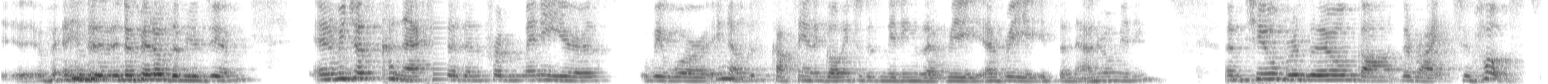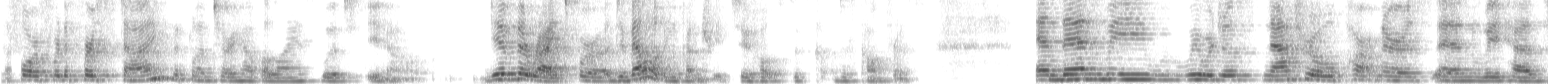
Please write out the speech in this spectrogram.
in the, in the middle of the museum and we just connected and for many years we were you know discussing and going to these meetings every every it's an annual meeting until brazil got the right to host for for the first time the planetary health alliance would you know give the right for a developing country to host this, this conference and then we we were just natural partners and we had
